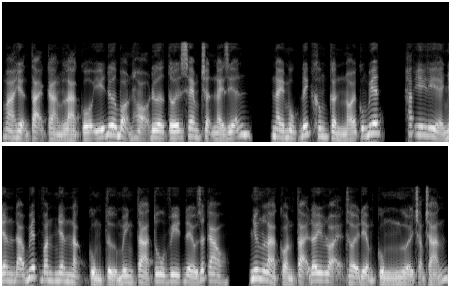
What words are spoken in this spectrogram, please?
mà hiện tại càng là cố ý đưa bọn họ đưa tới xem trận này diễn, này mục đích không cần nói cũng biết, hắc y ghi nhân đã biết văn nhân nặc cùng tử minh tà tu vi đều rất cao, nhưng là còn tại đây loại thời điểm cùng người chạm chán,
